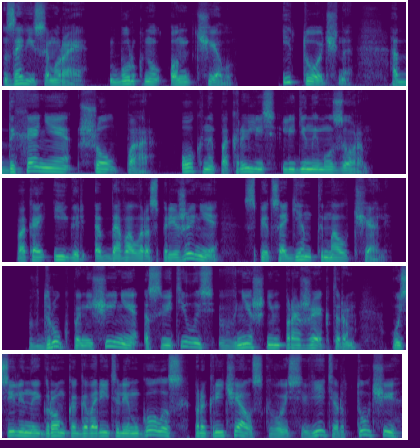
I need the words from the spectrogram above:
Зови самурая», — буркнул он челу. И точно, от дыхания шел пар, окна покрылись ледяным узором. Пока Игорь отдавал распоряжение, спецагенты молчали. Вдруг помещение осветилось внешним прожектором. Усиленный громкоговорителем голос прокричал сквозь ветер, тучи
